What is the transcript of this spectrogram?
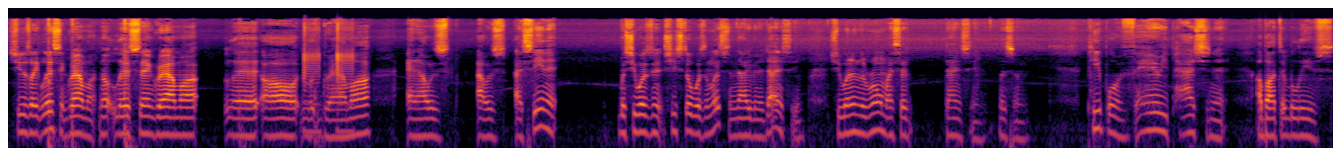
she was like, listen, grandma, no, listen, grandma, let, oh, grandma, and I was, I was, I seen it, but she wasn't, she still wasn't listening, not even a Dynasty. She went in the room. I said, Dynasty, listen, people are very passionate about their beliefs.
